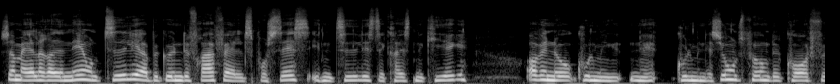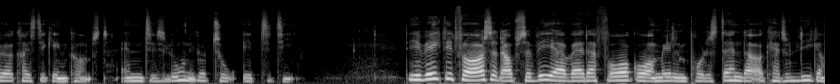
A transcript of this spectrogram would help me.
Som allerede nævnt tidligere begyndte frafaldets proces i den tidligste kristne kirke og vil nå kulminationspunktet kort før Kristi genkomst. 2. Thessaloniker 2, 1-10. Det er vigtigt for os at observere, hvad der foregår mellem protestanter og katolikker.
